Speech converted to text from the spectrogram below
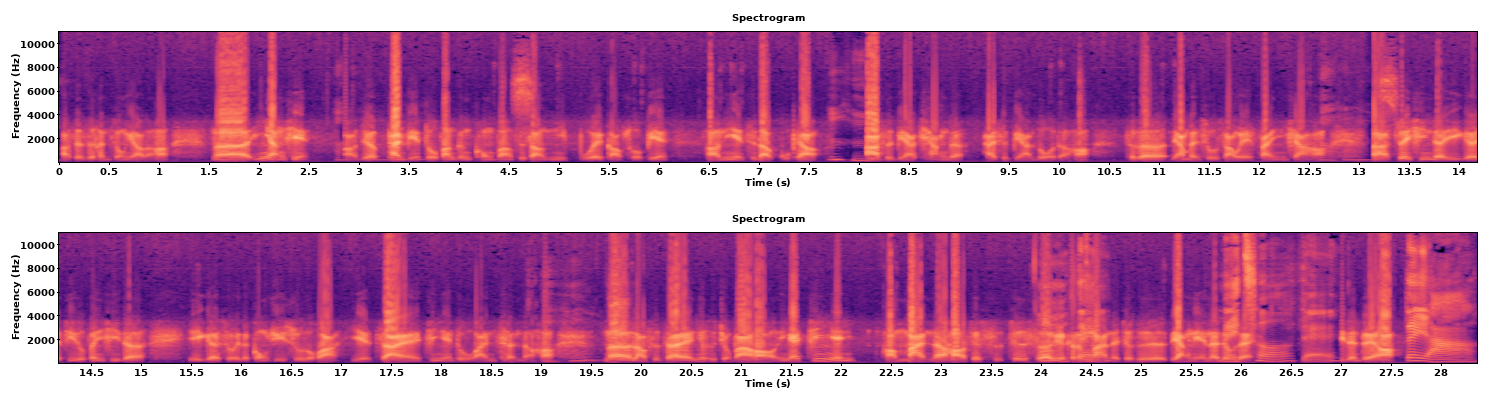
啊，这是很重要的哈。那阴阳线。啊，就判别多方跟空方，至少你不会搞错边。啊，你也知道股票它是比较强的还是比较弱的哈。这个两本书稍微翻一下哈。啊，最新的一个技术分析的一个所谓的工具书的话，也在今年度完成了哈。那老师在 News98 哈，应该今年好满了哈，就是就是十二月可能满了，就是两年了，对不对？没错，对。你认对哈？对呀。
